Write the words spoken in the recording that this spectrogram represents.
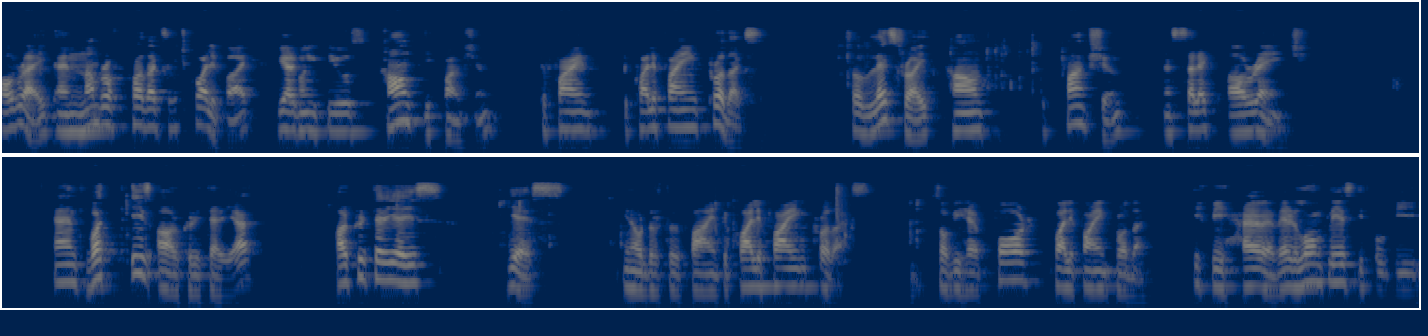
alright and number of products which qualify we are going to use count if function to find the qualifying products so let's write count function and select our range and what is our criteria our criteria is Yes, in order to find the qualifying products. So we have four qualifying products. If we have a very long list, it will be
